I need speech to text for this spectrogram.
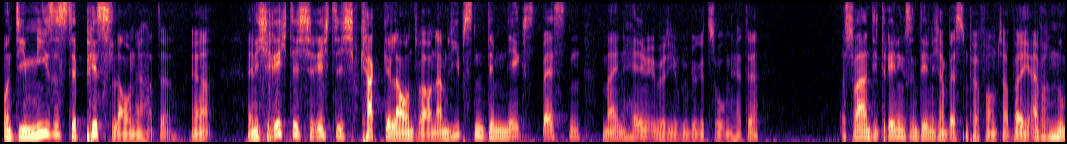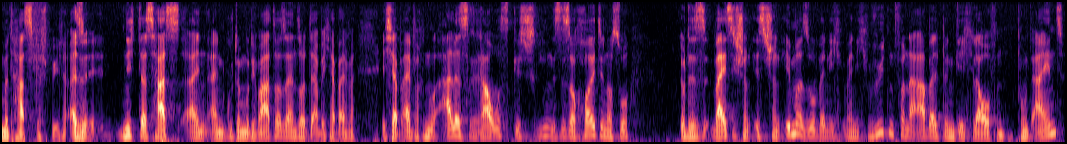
und die mieseste Pisslaune hatte, ja, wenn ich richtig, richtig kack gelaunt war und am liebsten dem nächstbesten meinen Helm über die Rübe gezogen hätte, es waren die Trainings, in denen ich am besten performt habe, weil ich einfach nur mit Hass gespielt habe. Also nicht, dass Hass ein, ein guter Motivator sein sollte, aber ich habe einfach, ich einfach nur alles rausgeschrien. Es ist auch heute noch so, oder das weiß ich schon, ist schon immer so, wenn ich, wenn ich wütend von der Arbeit bin, gehe ich laufen. Punkt eins,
